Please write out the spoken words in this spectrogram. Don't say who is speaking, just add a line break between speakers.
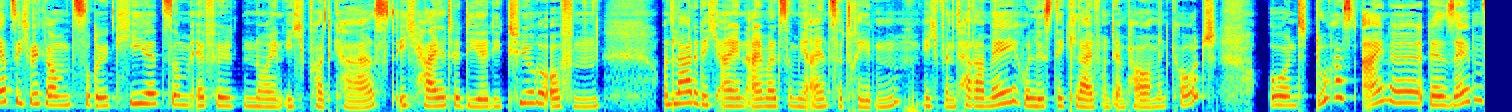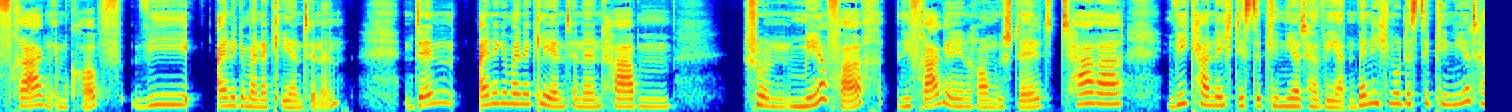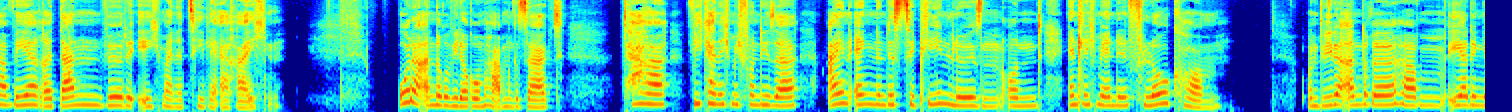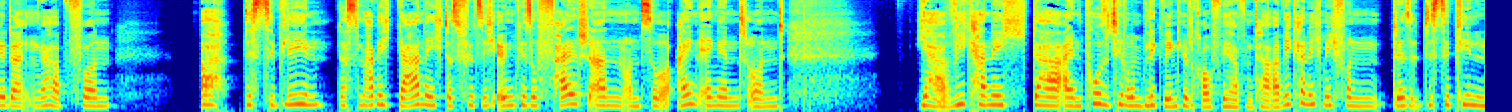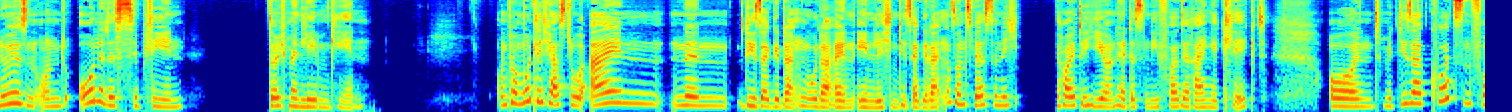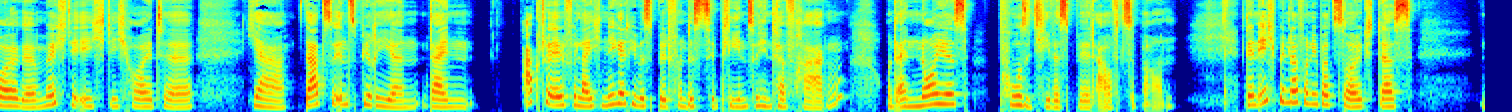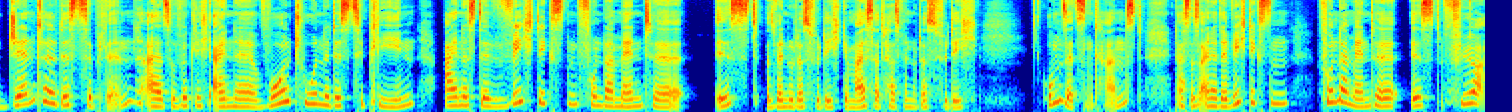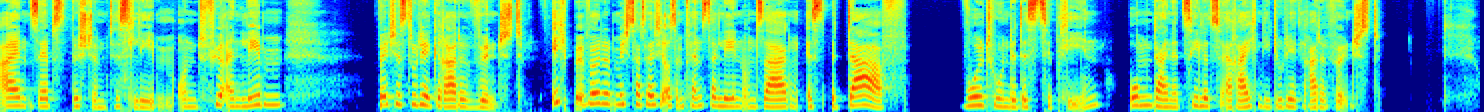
Herzlich willkommen zurück hier zum erfüllten neuen Ich Podcast. Ich halte dir die Türe offen und lade dich ein, einmal zu mir einzutreten. Ich bin Tara May, Holistic Life und Empowerment Coach und du hast eine derselben Fragen im Kopf wie einige meiner Klientinnen. Denn einige meiner Klientinnen haben schon mehrfach die Frage in den Raum gestellt, Tara, wie kann ich disziplinierter werden? Wenn ich nur disziplinierter wäre, dann würde ich meine Ziele erreichen. Oder andere wiederum haben gesagt, Tara, wie kann ich mich von dieser einengenden Disziplin lösen und endlich mehr in den Flow kommen? Und wieder andere haben eher den Gedanken gehabt von, oh, Disziplin, das mag ich gar nicht, das fühlt sich irgendwie so falsch an und so einengend und ja, wie kann ich da einen positiveren Blickwinkel drauf werfen, Tara? Wie kann ich mich von der Disziplin lösen und ohne Disziplin durch mein Leben gehen? Und vermutlich hast du einen dieser Gedanken oder einen ähnlichen dieser Gedanken, sonst wärst du nicht heute hier und hättest in die Folge reingeklickt. Und mit dieser kurzen Folge möchte ich dich heute ja, dazu inspirieren, dein aktuell vielleicht negatives Bild von Disziplin zu hinterfragen und ein neues, positives Bild aufzubauen. Denn ich bin davon überzeugt, dass Gentle Discipline, also wirklich eine wohltuende Disziplin, eines der wichtigsten Fundamente ist, also wenn du das für dich gemeistert hast, wenn du das für dich umsetzen kannst, dass es einer der wichtigsten Fundamente ist für ein selbstbestimmtes Leben und für ein Leben, welches du dir gerade wünschst. Ich würde mich tatsächlich aus dem Fenster lehnen und sagen, es bedarf wohltuende Disziplin, um deine Ziele zu erreichen, die du dir gerade wünschst.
